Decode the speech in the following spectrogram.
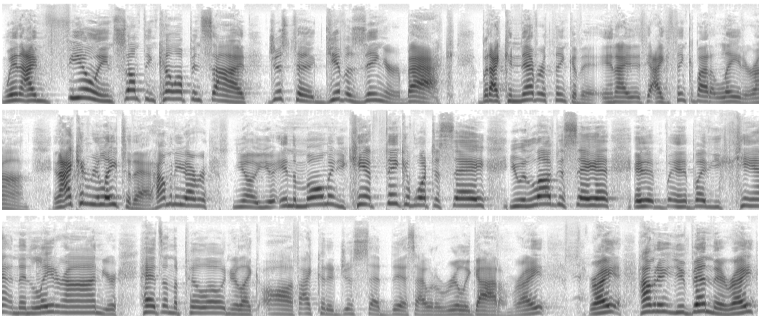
when I'm feeling something come up inside, just to give a zinger back, but I can never think of it. And I, I think about it later on. And I can relate to that. How many of you ever, you know, you in the moment, you can't think of what to say. You would love to say it, but you can't. And then later on, your head's on the pillow and you're like, oh, if I could have just said this, I would have really got him, right? Right? How many you've been there, right?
